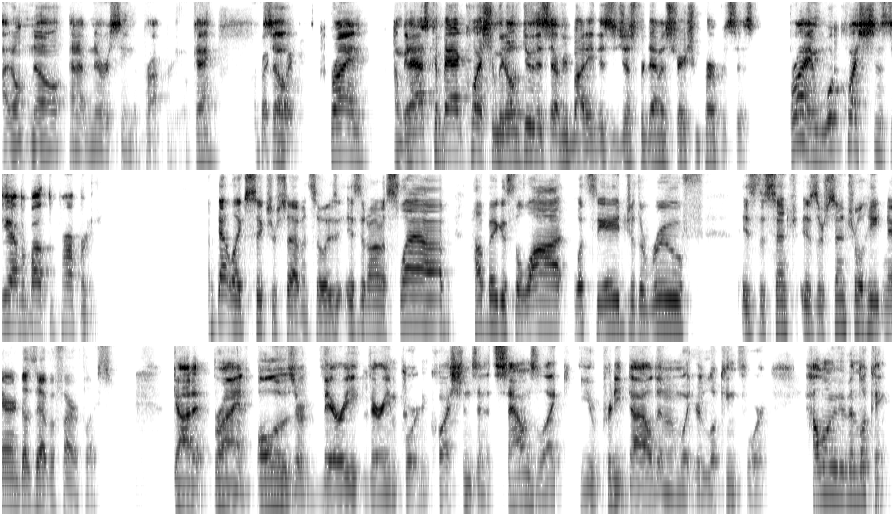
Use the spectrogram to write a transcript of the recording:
I don't know and I've never seen the property. Okay. Perfect. So, Brian, I'm going to ask a bad question. We don't do this, everybody. This is just for demonstration purposes. Brian, what questions do you have about the property? I've got like six or seven. So, is, is it on a slab? How big is the lot? What's the age of the roof? Is the central is there central heat and air and does it have a fireplace? Got it, Brian. All those are very, very important questions. And it sounds like you're pretty dialed in on what you're looking for. How long have you been looking?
